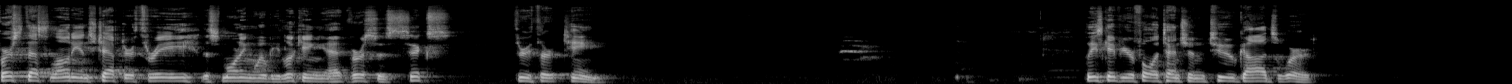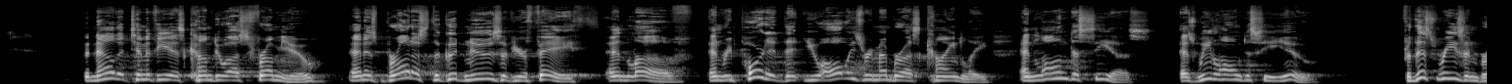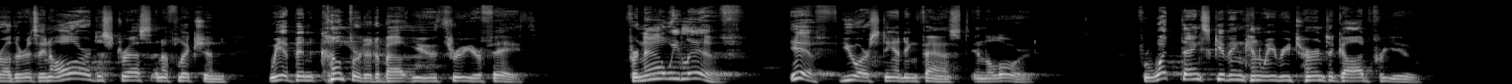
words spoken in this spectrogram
First Thessalonians chapter 3. This morning we'll be looking at verses 6 through 13. Please give your full attention to God's word. But now that Timothy has come to us from you and has brought us the good news of your faith and love and reported that you always remember us kindly and long to see us as we long to see you, for this reason, brothers, in all our distress and affliction, we have been comforted about you through your faith. For now we live, if you are standing fast in the Lord. For what thanksgiving can we return to God for you?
